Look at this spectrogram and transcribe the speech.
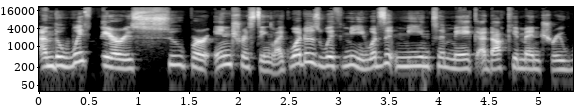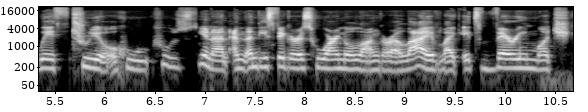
and the with there is super interesting. Like, what does with mean? What does it mean to make a documentary with Trouillot, who who's you know, and, and these figures who are no longer alive? Like, it's very much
